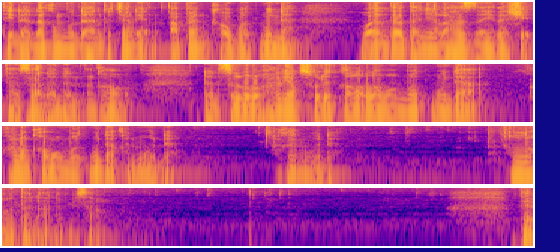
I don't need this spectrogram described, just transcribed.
tidak ada kemudahan kecuali apa yang kau buat mudah. Wa anta tajalu hazna idza syi'ta salah dan engkau dan seluruh hal yang sulit kalau Allah membuat mudah kalau engkau membuat mudah akan mudah. Akan mudah. Allah taala alam bisa tapi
